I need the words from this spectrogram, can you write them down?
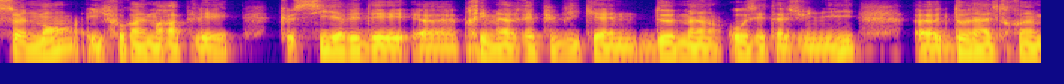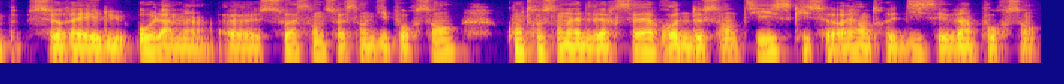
Seulement, il faut quand même rappeler que s'il y avait des euh, primaires républicaines demain aux États-Unis, euh, Donald Trump serait élu haut la main, 60-70%, euh, contre son adversaire Ron DeSantis, qui serait entre 10 et 20%.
